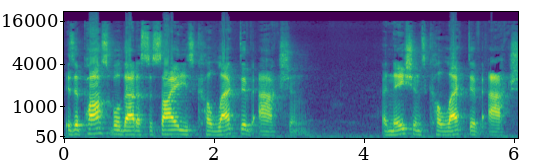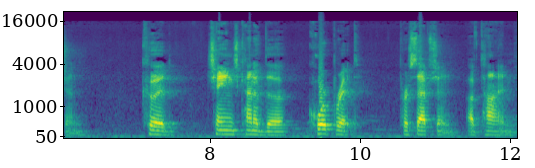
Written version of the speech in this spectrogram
Is it possible that a society's collective action a nation's collective action could change kind of the corporate perception of time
